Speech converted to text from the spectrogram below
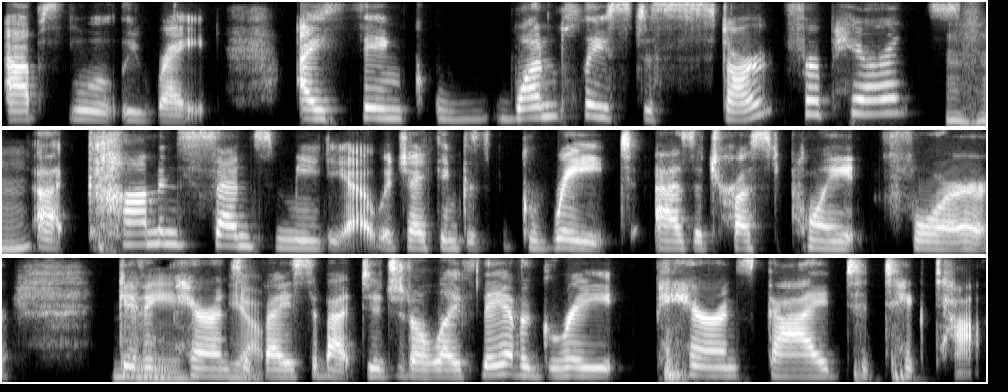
absolutely right. I think one place to start for parents, Mhm. uh, Common Sense Media, which I think is great as a trust point for giving parents yeah. advice about digital life. They have a great parent's guide to TikTok.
